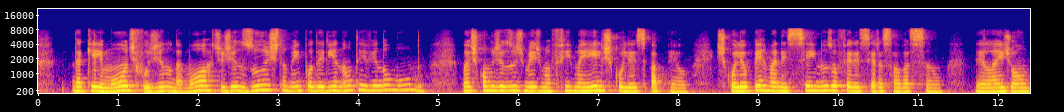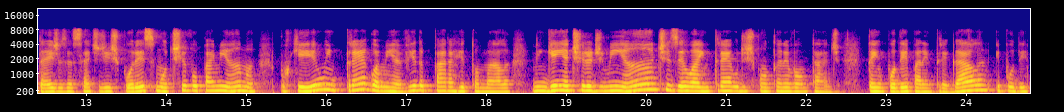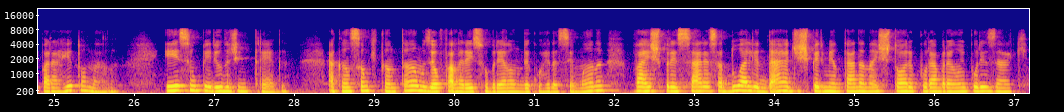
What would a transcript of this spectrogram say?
daquele monte, fugindo da morte, Jesus também poderia não ter vindo ao mundo. Mas, como Jesus mesmo afirma, ele escolheu esse papel, escolheu permanecer e nos oferecer a salvação. Né, lá em João 10, 17 diz: Por esse motivo o Pai me ama, porque eu entrego a minha vida para retomá-la. Ninguém a tira de mim, antes eu a entrego de espontânea vontade. Tenho poder para entregá-la e poder para retomá-la. Esse é um período de entrega. A canção que cantamos, eu falarei sobre ela no decorrer da semana, vai expressar essa dualidade experimentada na história por Abraão e por Isaac.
